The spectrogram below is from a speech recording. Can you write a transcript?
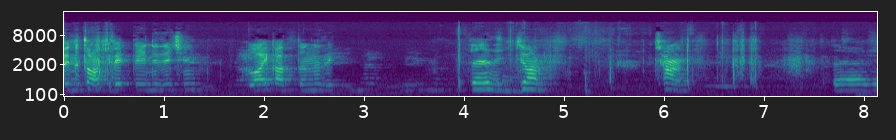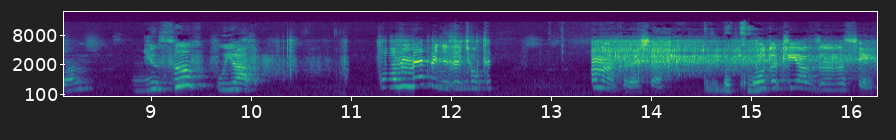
Beni takip ettiğiniz için, like attığınız için. Sercan. Çan. Sercan. Yusuf Uyar. Tamam hepinize çok teşekkür ederim arkadaşlar. Dur bakın. Oradaki yazdığınız şey.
